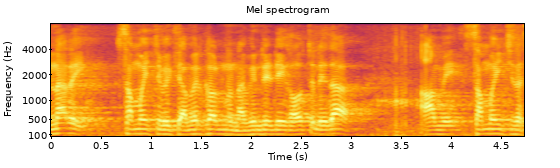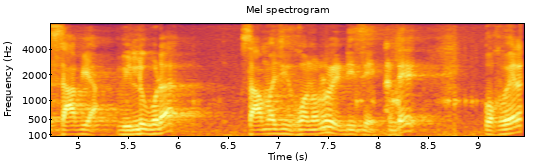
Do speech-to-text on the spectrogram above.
ఎన్ఆర్ఐ సంబంధించిన వ్యక్తి అమెరికాలో ఉన్న నవీన్ రెడ్డి కావచ్చు లేదా ఆమె సంబంధించిన శ్రావ్య వీళ్ళు కూడా సామాజిక కోణంలో రెడ్డిసే. అంటే ఒకవేళ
